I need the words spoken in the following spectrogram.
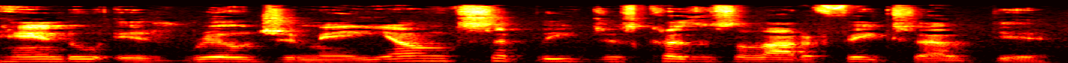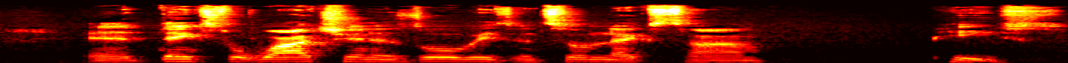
handle is Real Jermaine Young, simply just because there's a lot of fakes out there. And thanks for watching, as always. Until next time, peace.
